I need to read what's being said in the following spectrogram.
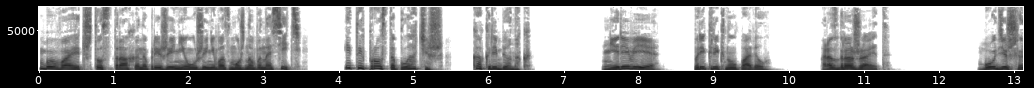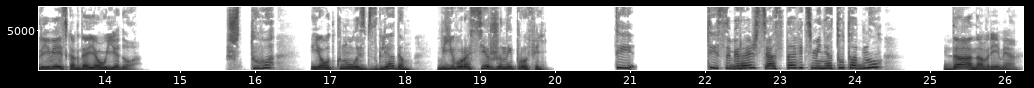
Бывает, что страх и напряжение уже невозможно выносить, и ты просто плачешь, как ребенок. «Не реви!» — прикрикнул Павел. «Раздражает. Будешь реветь, когда я уеду». «Что?» — я уткнулась взглядом в его рассерженный профиль. «Ты... ты собираешься оставить меня тут одну?» «Да, на время.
